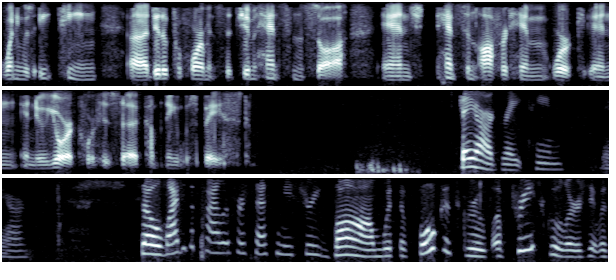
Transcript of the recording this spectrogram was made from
when he was 18, uh, did a performance that Jim Henson saw, and Henson offered him work in, in New York, where his uh, company was based. They are a great team. They are. So why did the pilot for Sesame Street bomb with the focus group of preschoolers it was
